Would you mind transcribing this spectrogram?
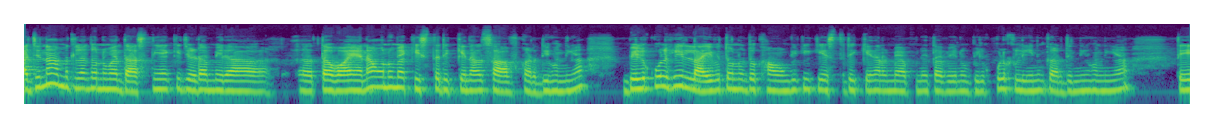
ਅੱਜ ਨਾ ਮਤਲਬ ਤੁਹਾਨੂੰ ਮੈਂ ਦੱਸਦੀ ਹਾਂ ਕਿ ਜਿਹੜਾ ਮੇਰਾ ਤਵਾ ਹੈ ਨਾ, ਉਹਨੂੰ ਮੈਂ ਕਿਸ ਤਰੀਕੇ ਨਾਲ ਸਾਫ਼ ਕਰਦੀ ਹੁੰਦੀ ਹਾਂ। ਬਿਲਕੁਲ ਹੀ ਲਾਈਵ ਤੁਹਾਨੂੰ ਦਿਖਾਉਂਗੀ ਕਿ ਕਿਸ ਤਰੀਕੇ ਨਾਲ ਮੈਂ ਆਪਣੇ ਤਵੇ ਨੂੰ ਬਿਲਕੁਲ ਕਲੀਨ ਕਰ ਦਿੰਦੀ ਹੁੰਦੀ ਹਾਂ। ਅਤੇ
